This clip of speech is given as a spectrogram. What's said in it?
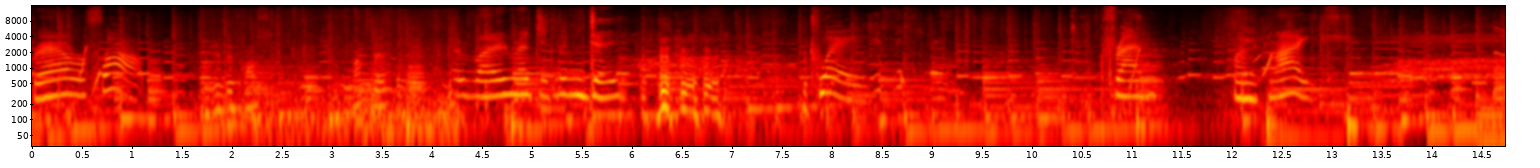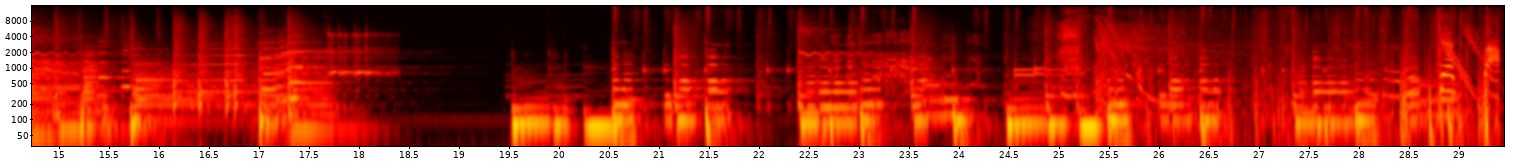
Where from? On vient de France. Français. Environment Day. Tway. Friend. My life. 재밌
